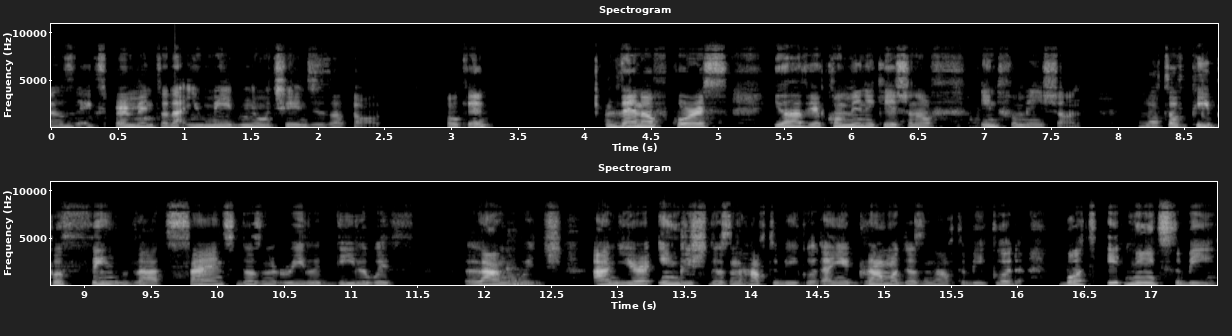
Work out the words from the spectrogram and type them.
tells the experimenter that you made no changes at all. Okay? Then, of course, you have your communication of information. A lot of people think that science doesn't really deal with language and your English doesn't have to be good and your grammar doesn't have to be good, but it needs to be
